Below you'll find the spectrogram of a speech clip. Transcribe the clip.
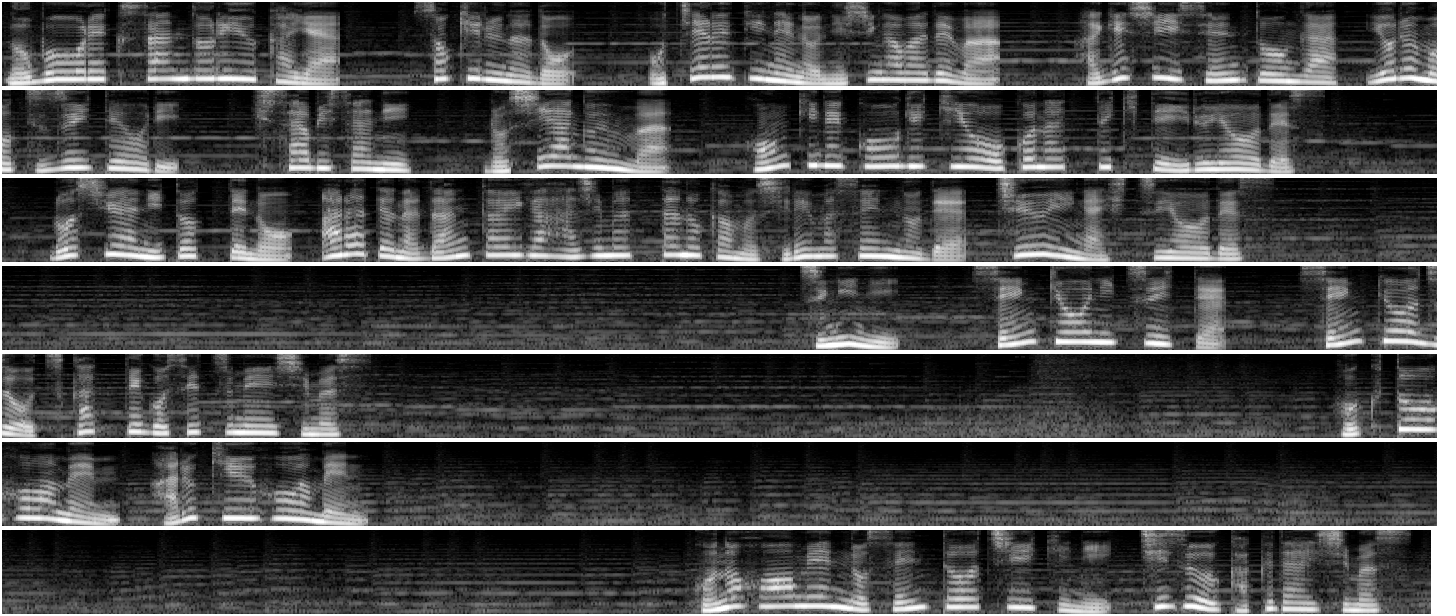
ノボーレクサンドリウカやソキルなどオチェルティネの西側では、激しい戦闘が夜も続いており、久々にロシア軍は本気で攻撃を行ってきているようです。ロシアにとっての新たな段階が始まったのかもしれませんので注意が必要です。次に、戦況について、戦況図を使ってご説明します。北東方面、ハルキウ方面。この方面の戦闘地域に地図を拡大します。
